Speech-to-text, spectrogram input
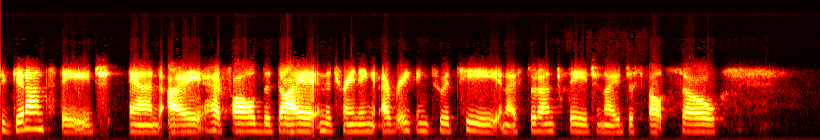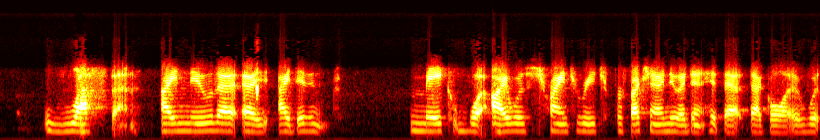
to get on stage and I had followed the diet and the training and everything to a T and I stood on stage and I just felt so less than. I knew that I, I didn't make what I was trying to reach perfection. I knew I didn't hit that that goal. It w-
